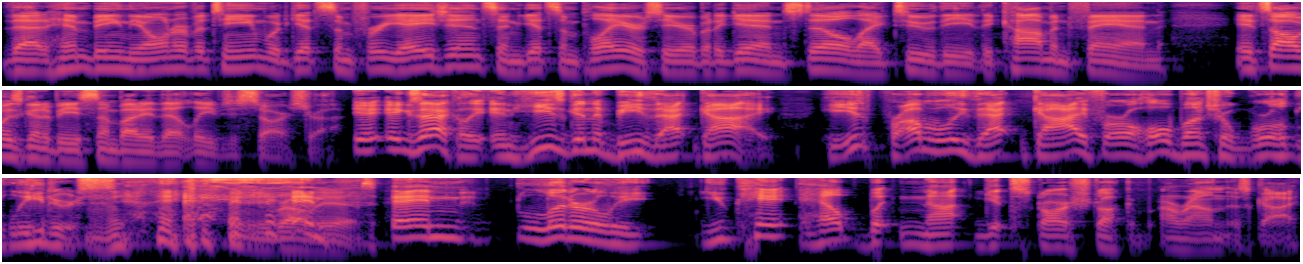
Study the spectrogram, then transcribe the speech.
that him being the owner of a team would get some free agents and get some players here. But again, still like to the the common fan, it's always going to be somebody that leaves you starstruck. Exactly, and he's going to be that guy. He's probably that guy for a whole bunch of world leaders. he probably and, is. and literally, you can't help but not get starstruck around this guy.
